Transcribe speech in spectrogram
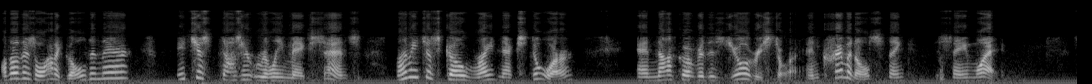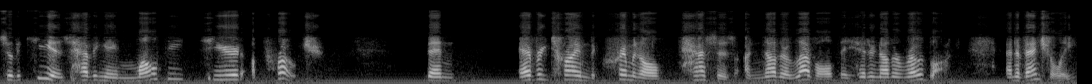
although there's a lot of gold in there, it just doesn't really make sense. Let me just go right next door and knock over this jewelry store. And criminals think the same way. So the key is having a multi-tiered approach then every time the criminal passes another level, they hit another roadblock. And eventually,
